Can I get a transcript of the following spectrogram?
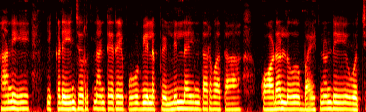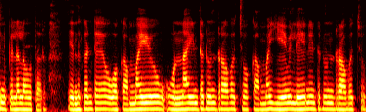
కానీ ఇక్కడ ఏం జరుగుతుందంటే రేపు వీళ్ళ పెళ్ళిళ్ళు అయిన తర్వాత కోడళ్ళు బయట నుండి వచ్చిన పిల్లలు అవుతారు. ఎందుకంటే ఒక అమ్మాయి ఉన్న ఇంటి నుండి రావచ్చు ఒక అమ్మాయి ఏమి లేని ఇంటి నుండి రావచ్చు.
